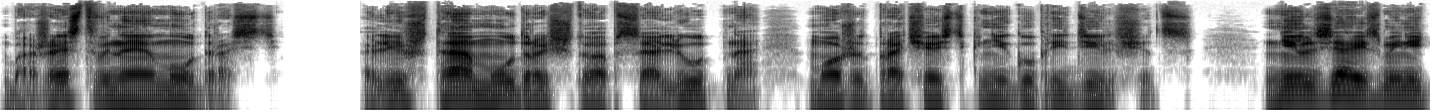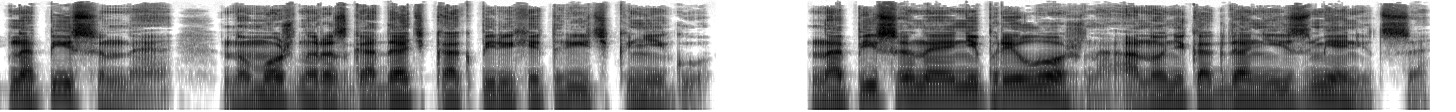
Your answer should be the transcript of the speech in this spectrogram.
божественная мудрость. Лишь та мудрость, что абсолютно может прочесть книгу предельщиц. Нельзя изменить написанное, но можно разгадать, как перехитрить книгу. Написанное непреложно, оно никогда не изменится.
